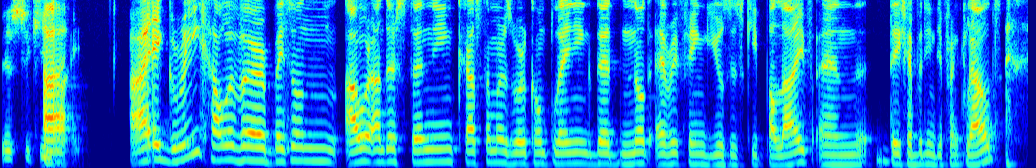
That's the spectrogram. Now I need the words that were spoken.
is to keep. Uh, I agree. However, based on our understanding, customers were complaining that not everything uses Keep Alive and they have it in different clouds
